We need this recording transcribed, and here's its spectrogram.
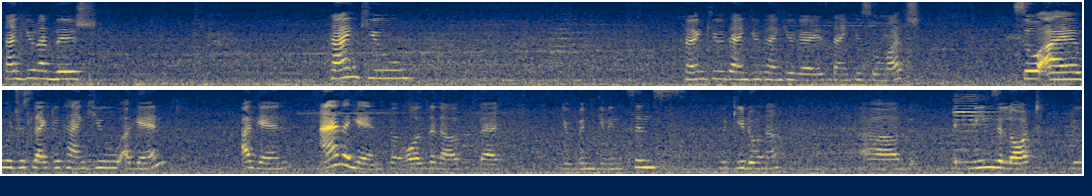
Thank you, Nandish. Thank you. Thank you, thank you, thank you, guys. Thank you so much. So, I would just like to thank you again, again, and again for all the love that you've been giving since Vicky Donor. Uh, it means a lot to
